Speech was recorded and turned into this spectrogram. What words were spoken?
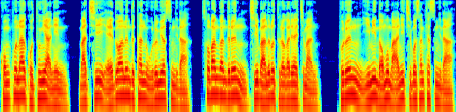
공포나 고통이 아닌 마치 애도하는 듯한 울음이었습니다. 소방관들은 집 안으로 들어가려 했지만 불은 이미 너무 많이 집어삼켰습니다.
